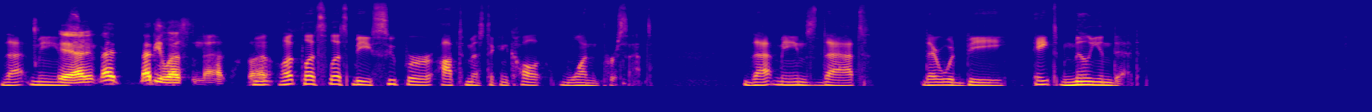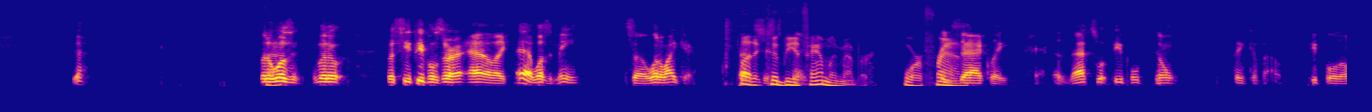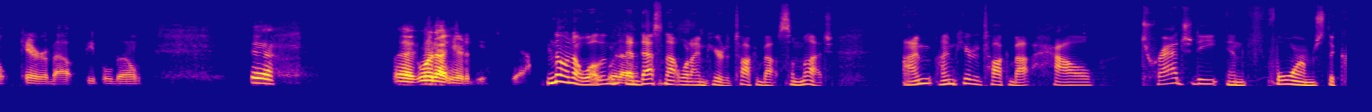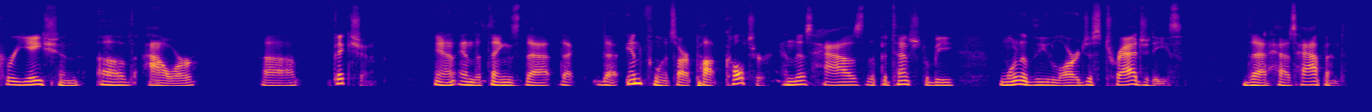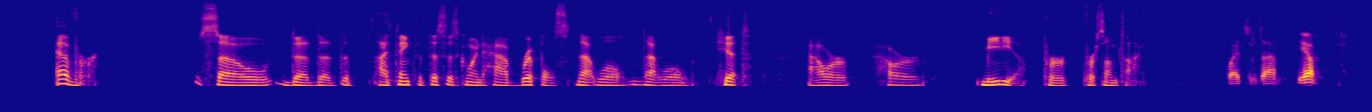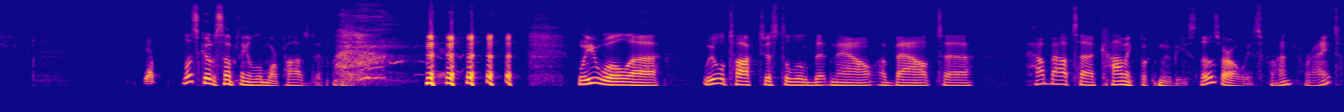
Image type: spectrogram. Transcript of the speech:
That means yeah, it might, might be less than that. But. Let, let's let's be super optimistic and call it one percent. That means that there would be eight million dead. Yeah, but it wasn't. But it, but see, people are like, "Yeah, it wasn't me." So what do I care? but it could be a family member or a friend. Exactly. That's what people don't think about. People don't care about. People don't. Yeah. we're not here to be. Yeah. No, no. Well, and, and that's not what I'm here to talk about so much. I'm I'm here to talk about how tragedy informs the creation of our uh, fiction and and the things that that that influence our pop culture. And this has the potential to be one of the largest tragedies that has happened ever. So the, the the I think that this is going to have ripples that will that will hit our our media for for some time. Quite some time. Yeah. Yep. Let's go to something a little more positive. we will uh, we will talk just a little bit now about uh, how about uh, comic book movies? Those are always fun, right?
